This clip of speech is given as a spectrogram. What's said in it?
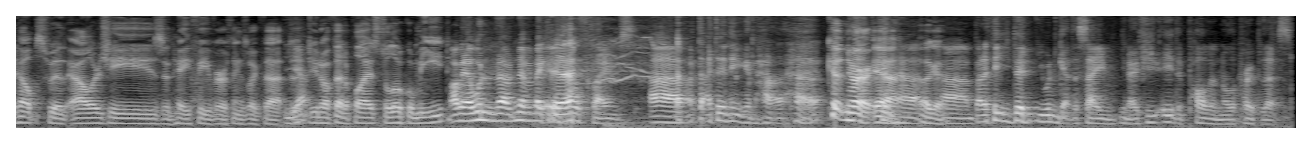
it helps with allergies and hay fever, things like that. Yeah. Do you know if that applies to local mead? I mean, I wouldn't. I would never make any Yeah. health claims. Uh, I I don't think it can hurt. Couldn't hurt. Yeah. Couldn't hurt. Okay. Uh, but I think you did. You wouldn't get the same. You know, if you eat the pollen or the propolis,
